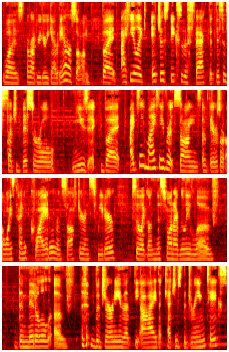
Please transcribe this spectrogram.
was a Rodrigo y Gabriela song. But I feel like it just speaks to the fact that this is such visceral music. But I'd say my favorite songs of theirs are always kind of quieter and softer and sweeter. So, like on this one, I really love the middle of the journey that the eye that catches the dream takes.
